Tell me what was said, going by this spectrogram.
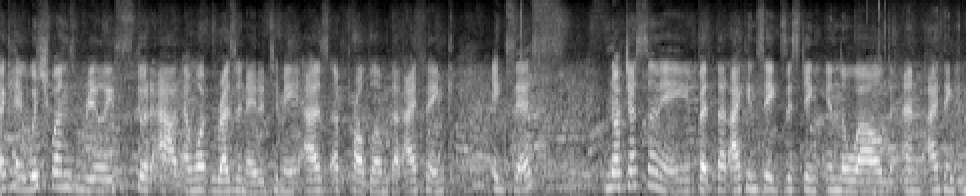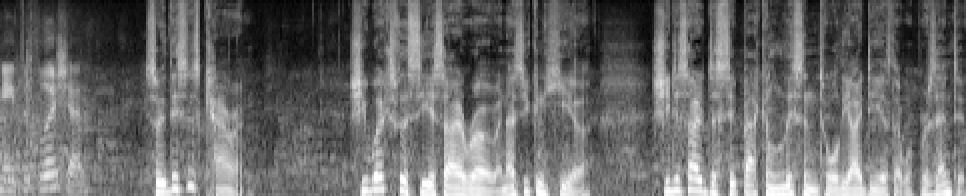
okay, which ones really stood out and what resonated to me as a problem that I think exists, not just for me, but that I can see existing in the world and I think needs a solution. So, this is Karen. She works for the CSIRO, and as you can hear, she decided to sit back and listen to all the ideas that were presented.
